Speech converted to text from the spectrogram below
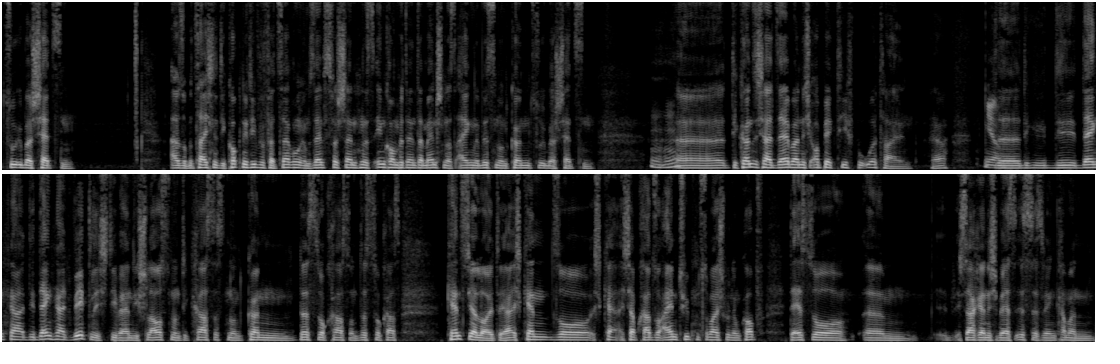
zu überschätzen. Also bezeichnet die kognitive Verzerrung im Selbstverständnis inkompetenter Menschen das eigene Wissen und Können zu überschätzen. Mhm. Äh, die können sich halt selber nicht objektiv beurteilen. Ja. Ja. Die, die, denken, halt, die denken halt wirklich, die wären die schlausten und die krassesten und können das so krass und das so krass kennst ja Leute, ja. Ich kenne so, ich, kenn, ich habe gerade so einen Typen zum Beispiel im Kopf, der ist so, ähm, ich sage ja nicht, wer es ist, deswegen kann man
